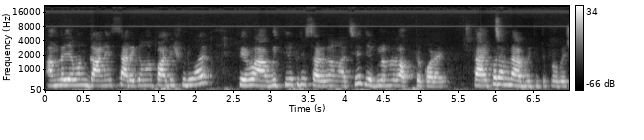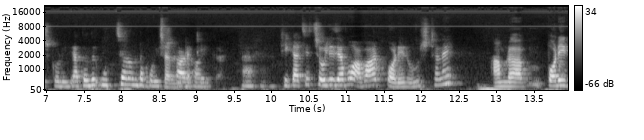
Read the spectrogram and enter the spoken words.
আমরা যেমন গানের সারেগামা পা দিয়ে শুরু হয় সেরকম আবৃত্তির কিছু সরগম আছে যেগুলো আমরা রপ্ত করাই। তারপর আচ্ছা। আমরা আবৃত্তিতে প্রবেশ করি যাতে ওদের উচ্চারণটা পরিষ্কার হয়। ঠিক আছে। ঠিক আছে চলে যাব আবার পরের অনুষ্ঠানে। আমরা পরের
